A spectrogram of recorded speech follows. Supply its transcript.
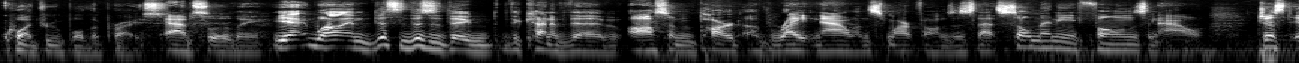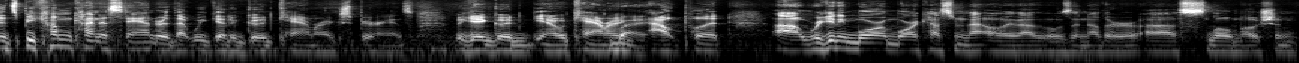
quadruple the price. Absolutely. Yeah. Well, and this is this is the the kind of the awesome part of right now in smartphones is that so many phones now just it's become kind of standard that we get a good camera experience. We get good you know camera Right. output. Uh, we're getting more and more accustomed to that. Oh, that was another uh, slow motion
